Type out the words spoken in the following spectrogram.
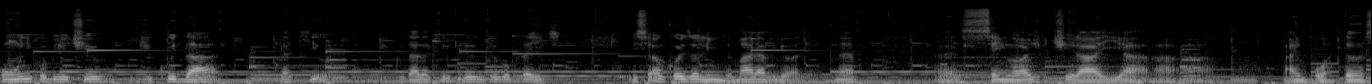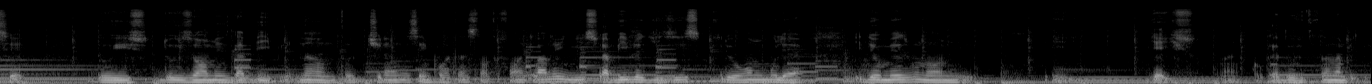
com o único objetivo de cuidar daquilo, cuidar daquilo que Deus entregou para eles. Isso é uma coisa linda, maravilhosa, né? É, sem lógico tirar aí a, a, a importância dos, dos homens da Bíblia. Não, não estou tirando essa importância, não. Estou falando que lá no início a Bíblia diz isso, criou homem e mulher e deu o mesmo nome. E, e é isso. Né? Qualquer dúvida está na Bíblia.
